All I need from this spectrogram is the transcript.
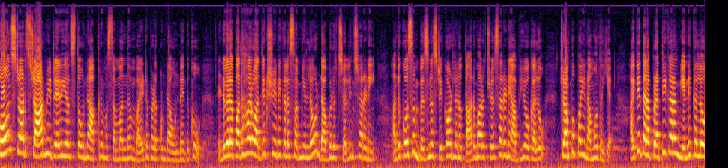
పోన్ స్టార్ స్టార్మీ డేరియల్స్తో ఉన్న అక్రమ సంబంధం బయటపడకుండా ఉండేందుకు రెండు వేల పదహారు అధ్యక్ష ఎన్నికల సమయంలో డబ్బులు చెల్లించారని అందుకోసం బిజినెస్ రికార్డులను తారుమారు చేశారనే అభియోగాలు ట్రంప్పై నమోదయ్యాయి. అయితే తన ప్రతీకారం ఎన్నికల్లో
